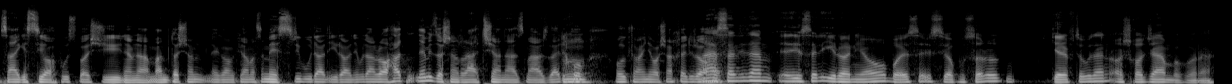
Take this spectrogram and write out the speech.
مثلا اگه سیاه پوست باشی نمی‌دونم من داشتم نگاه می‌کردم مثلا مصری بودن ایرانی بودن راحت نمیذاشتن رد شن از مرز. ولی خب اوکراینی باشن خیلی من راحت. اصلا دیدم یه سری ایرانی ها با یه سری سیاپوسا رو گرفته بودن آشغال جمع بکنن.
